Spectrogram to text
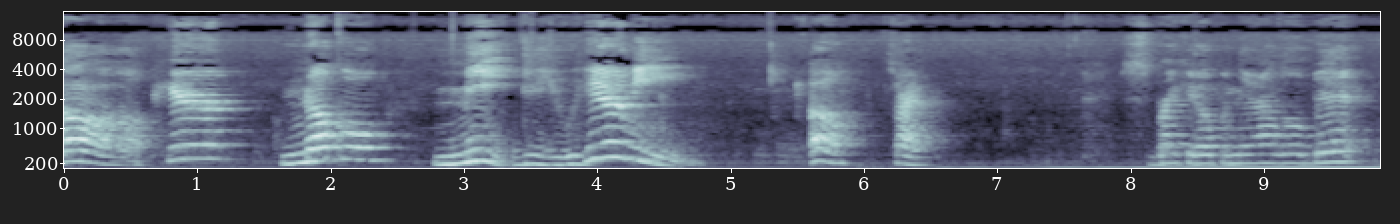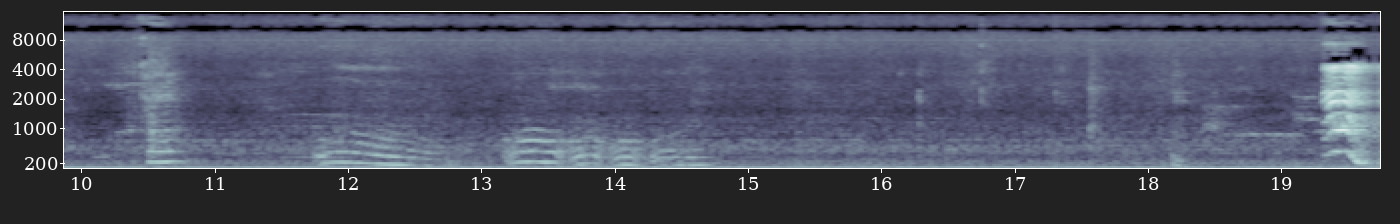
Y'all, pure knuckle meat. Do you hear me? Oh, sorry. Just break it open there a little bit. Okay. Ooh. Ooh, ooh, ooh, ooh. Mmm.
